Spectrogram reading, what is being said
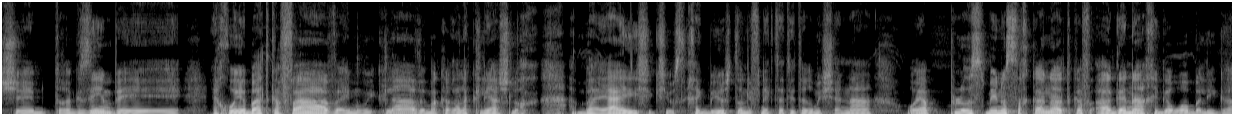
שמתרכזים באיך הוא יהיה בהתקפה, והאם הוא יקלע, ומה קרה לקליעה שלו. הבעיה היא שכשהוא שיחק ביוסטון לפני קצת יותר משנה, הוא היה פלוס מינוס שחקן ההתקפ... ההגנה הכי גרוע בליגה.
